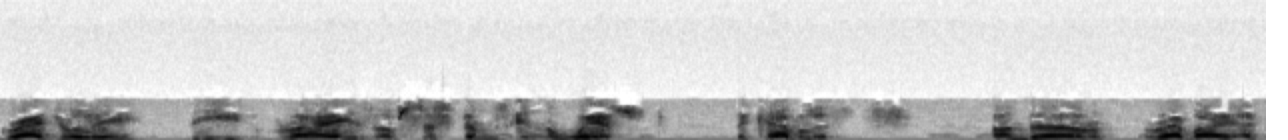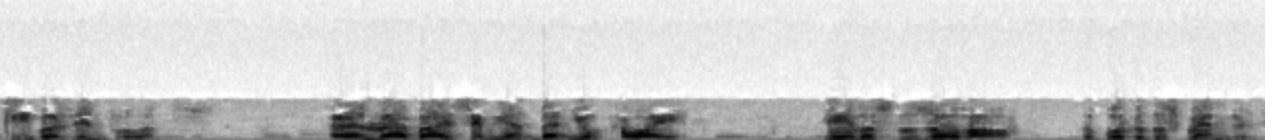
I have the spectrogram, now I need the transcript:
gradually the rise of systems in the West, the Kabbalists, under Rabbi Akiva's influence. And Rabbi Simeon ben Yochai gave us the Zohar, the Book of the Splendors,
